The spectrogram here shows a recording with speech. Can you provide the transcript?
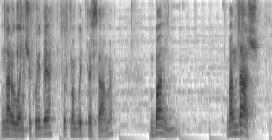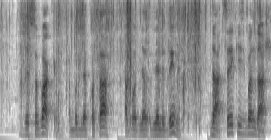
На рулончику йде. Тут, мабуть, те саме. Бан... Бандаж для собаки, або для кота, або для, для людини. Так, да, це якийсь бандаж.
